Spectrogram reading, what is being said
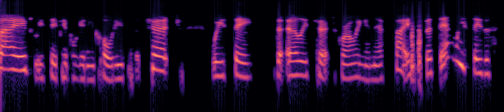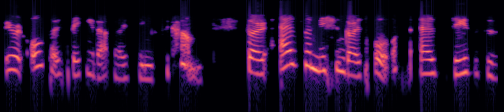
saved, we see people getting called into the church, we see the early church growing in their faith, but then we see the Spirit also speaking about those things to come. So as the mission goes forth, as Jesus'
